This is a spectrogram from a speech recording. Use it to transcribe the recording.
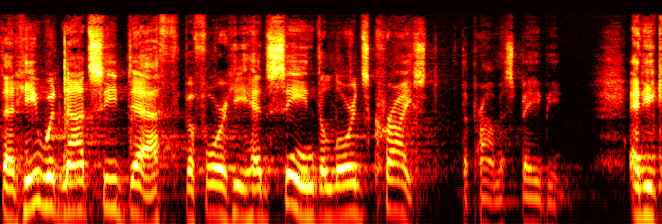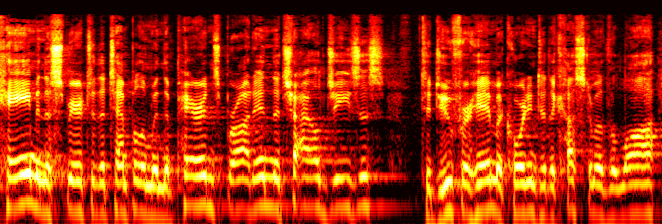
that he would not see death before he had seen the Lord's Christ, the promised baby. And he came in the Spirit to the temple, and when the parents brought in the child Jesus to do for him according to the custom of the law,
